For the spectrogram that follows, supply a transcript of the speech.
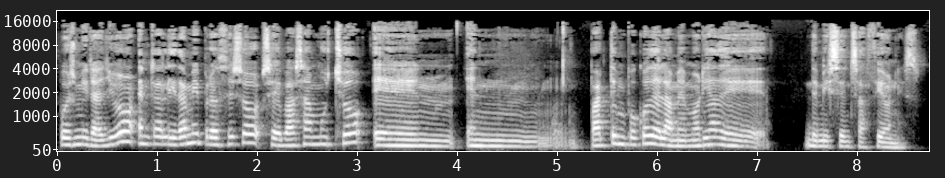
pues mira, yo en realidad mi proceso se basa mucho en, parte un poco de la memoria de, mis sensaciones.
